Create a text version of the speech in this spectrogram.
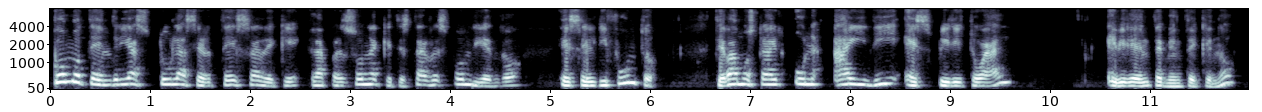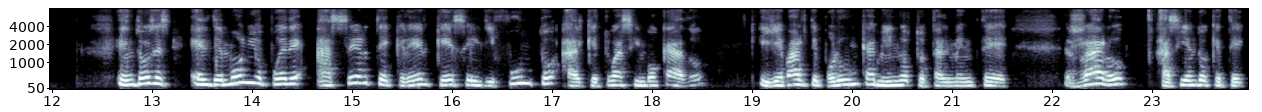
¿Cómo tendrías tú la certeza de que la persona que te está respondiendo es el difunto? ¿Te va a mostrar un ID espiritual? Evidentemente que no. Entonces, el demonio puede hacerte creer que es el difunto al que tú has invocado y llevarte por un camino totalmente raro, haciendo que te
